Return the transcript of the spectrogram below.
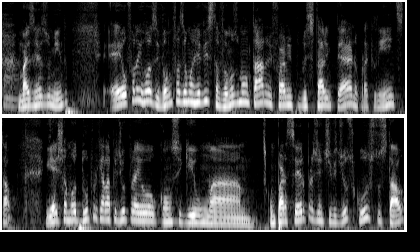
Tá. Mas resumindo, eh, eu falei, Rose, vamos fazer uma revista, vamos montar um informe publicitário interno para clientes e tal. E aí chamou Du porque ela pediu para eu conseguir uma um parceiro para a gente dividir os custos tal.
